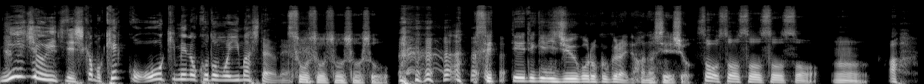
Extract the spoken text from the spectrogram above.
21でしかも結構大きめの子供いましたよね。そうそうそうそうそう。設定的に15、6ぐらいの話でしょ。そうそうそうそうそう。うん。あ、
